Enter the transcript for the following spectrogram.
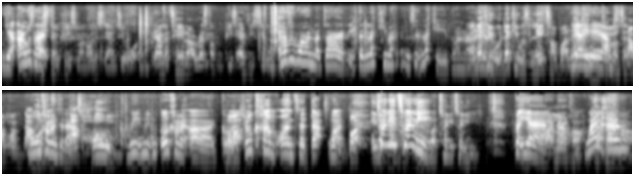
Yeah, I was like, rest in peace, man. Honestly, and to all, Breonna Taylor, rest up in peace. Every single. person. everyone that died, the Lecky, was it Lecky? The one Nah, Lecky, Lecky was later, but Lecky Yeah, yeah, will yeah, come on to that one. That We'll one, come on to that. That's home. We, we, we'll come on, oh gosh, But- we'll come on to that one. But in 2020. But 2020. But yeah, But America. when um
